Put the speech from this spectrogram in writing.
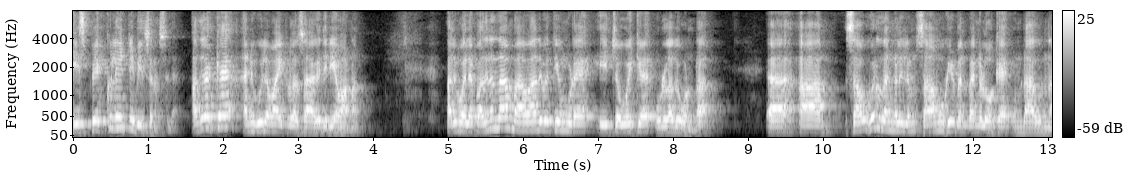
ഈ സ്പെക്കുലേറ്റീവ് ബിസിനസ്സിൽ അതിലൊക്കെ അനുകൂലമായിട്ടുള്ള സാഹചര്യമാണ്. അതുപോലെ പതിനൊന്നാം ഭാവാധിപത്യം കൂടെ ഈ ചൊവ്വയ്ക്ക് ഉള്ളതുകൊണ്ട് സൗഹൃദങ്ങളിലും സാമൂഹ്യ ബന്ധങ്ങളും ഒക്കെ ഉണ്ടാകുന്ന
